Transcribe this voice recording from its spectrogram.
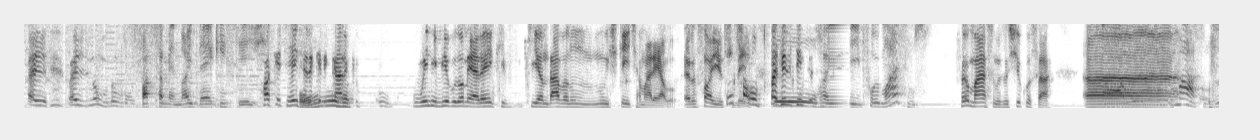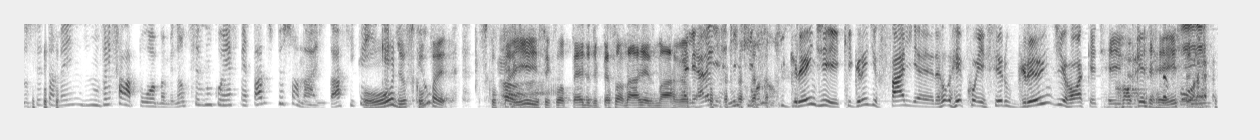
mas mas não, não, faço a menor ideia quem seja. Rocket Racer é aquele Porra. cara que o, o inimigo do Homem-Aranha que, que andava num, num skate amarelo. Era só isso Quem que dele. falou Mas ele tem. porra aí? Foi o Máximos? Foi o Máximos, o Chico Sá. Ah, Ah, o Máximos, você também não vem falar porra pra mim, não, que você não conhece metade dos personagens, tá? Fica aí. Quieto, desculpa viu? aí. Desculpa aí, enciclopédia de personagens Marvel. Aliás, que, que- que grande, que grande falha não reconhecer o grande Rocket Racer. Rocket Racer.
